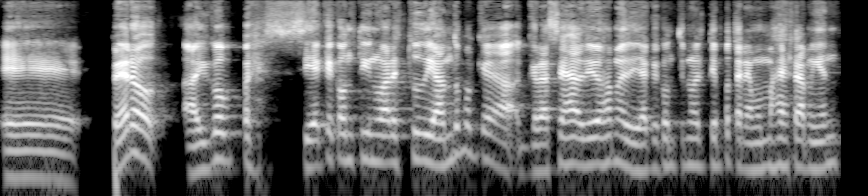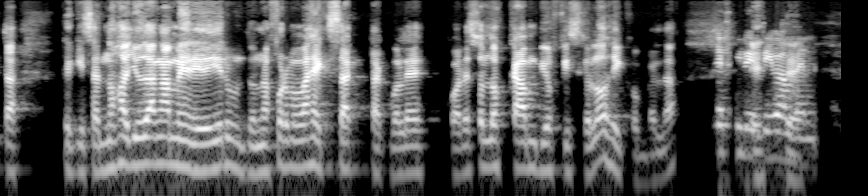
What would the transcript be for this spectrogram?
Eh, pero algo, pues sí hay que continuar estudiando porque ah, gracias a Dios a medida que continúa el tiempo tenemos más herramientas que quizás nos ayudan a medir de una forma más exacta cuáles, cuáles son los cambios fisiológicos, ¿verdad? Definitivamente. Este,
